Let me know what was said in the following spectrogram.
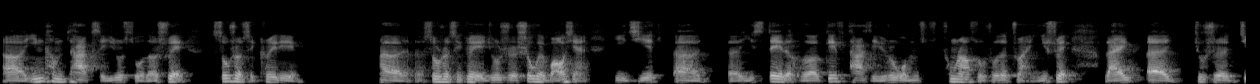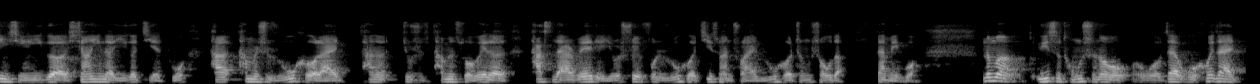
呃，income tax 也就是所得税，social security，呃，social security 就是社会保险，以及呃呃 estate 和 gift tax 也就是我们通常所说的转移税，来呃就是进行一个相应的一个解读，它他们是如何来，它的就是他们所谓的 tax liability 就是税负是如何计算出来，如何征收的，在美国。那么与此同时呢，我我在我会在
